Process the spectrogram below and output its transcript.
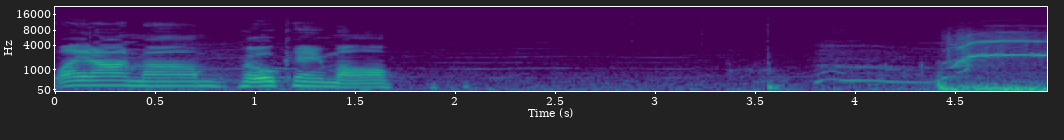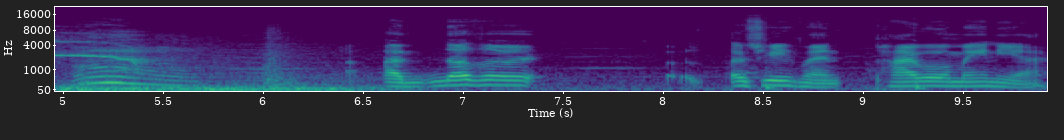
Right on, Mom. Okay, Mom. Another achievement, Pyromaniac.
